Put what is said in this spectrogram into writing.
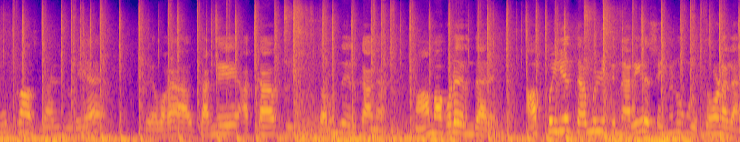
மு க ஸ்டாலினுடைய தங்கை அக்கா தொடர்ந்து இருக்காங்க. மாமா கூட இருந்தார். அப்பயே தமிழுக்கு நிறைய செய்யணும்னு உங்களுக்கு தோணலை.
